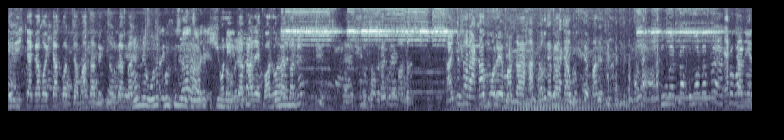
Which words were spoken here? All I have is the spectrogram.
তিরিশ টাকা পয়সা খরচা বিঘ্নর ব্যাপারে। শনির ব্যাপারে গর্ভ ব্যাপারে একটা নিয়ে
